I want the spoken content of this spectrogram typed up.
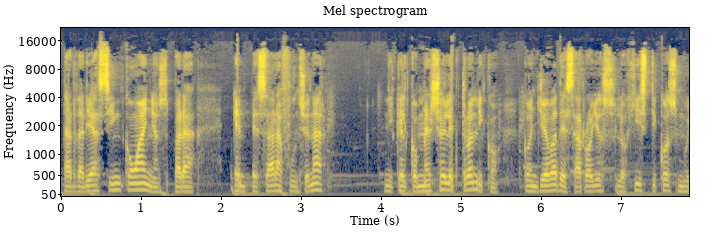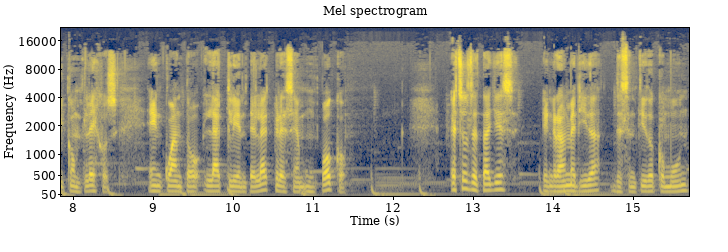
tardaría cinco años para empezar a funcionar, ni que el comercio electrónico conlleva desarrollos logísticos muy complejos en cuanto la clientela crece un poco. Estos detalles, en gran medida de sentido común,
